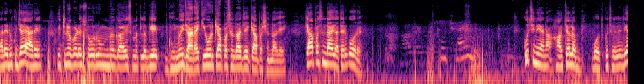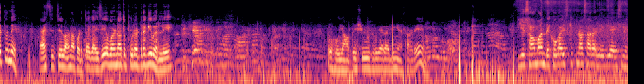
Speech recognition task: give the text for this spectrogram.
अरे रुक जाए अरे इतने बड़े शोरूम में गाइस मतलब ये घूमे ही जा रहा है कि और क्या पसंद आ जाए क्या पसंद आ जाए। क्या पसंद आएगा तेरे को और? कुछ है नहीं। कुछ नहीं है ना? हाँ चल अब बहुत कुछ ले लिया तूने। ऐसे चलाना पड़ता है गाइस ये वरना तो पूरा ट्रक ही भर ले। ओहो यहाँ पे शूज़ वगैरह भी हैं सारे। ये सामान देखो गाइस कितना सारा ले लिया इसने।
